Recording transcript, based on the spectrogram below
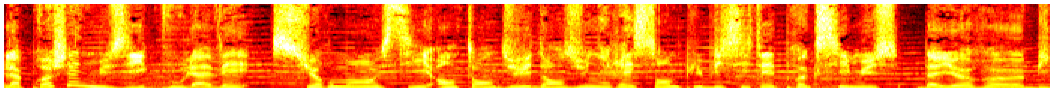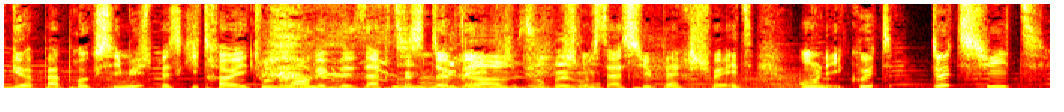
la prochaine musique, vous l'avez sûrement aussi entendue dans une récente publicité de Proximus. D'ailleurs, euh, big up à Proximus parce qu'il travaille tout le temps avec des artistes belges. Je trouve ça super chouette. On l'écoute tout de suite.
